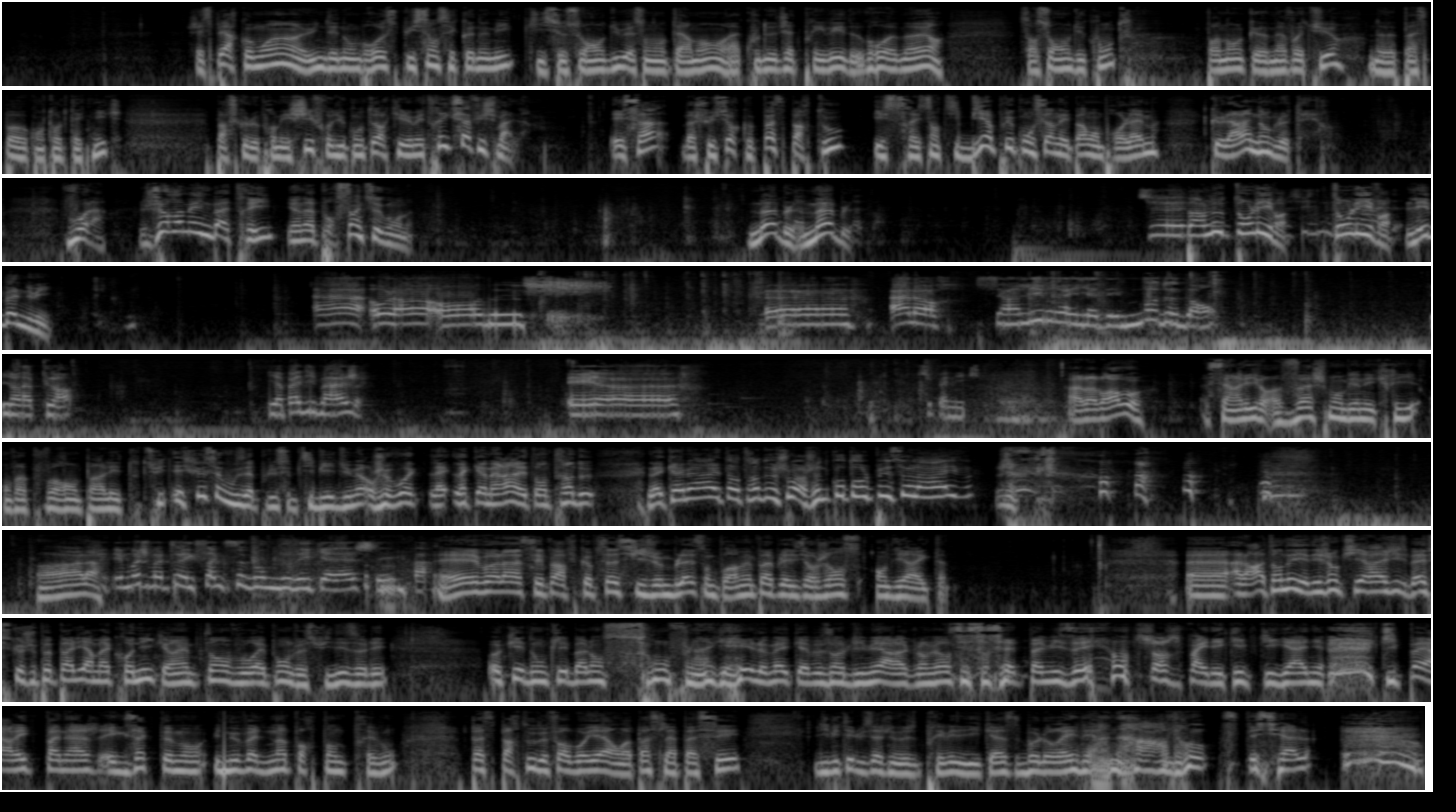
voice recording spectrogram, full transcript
J'espère qu'au moins une des nombreuses puissances économiques qui se sont rendues à son enterrement à coups de jet privé de gros hummers s'en sont rendus compte, pendant que ma voiture ne passe pas au contrôle technique, parce que le premier chiffre du compteur kilométrique s'affiche mal. Et ça, bah, je suis sûr que Passepartout, il serait senti bien plus concerné par mon problème que la reine d'Angleterre. Voilà, je remets une batterie, il y en a pour 5 secondes. Meuble, meuble Parle-nous de ton livre, ton livre, Les Belles Nuits. Ah, oh là, oh de... Euh, alors, c'est un livre et il y a des mots dedans. Il y en a plein. Il n'y a pas d'image. Et euh, je panique. Ah bah bravo c'est un livre vachement bien écrit. On va pouvoir en parler tout de suite. Est-ce que ça vous a plu ce petit billet d'humeur? Je vois que la, caméra est en train de, la caméra est en train de choir. Je ne contrôle plus ce live. voilà. Et moi je vois toi avec 5 secondes de décalage. Et voilà, c'est parfait. Comme ça, si je me blesse, on pourra même pas appeler les urgences en direct. Euh, alors attendez, il y a des gens qui réagissent. Bah, parce que je peux pas lire ma chronique et en même temps vous répondre. Je suis désolé. Ok, donc les balances sont flinguées, le mec a besoin de lumière alors que l'ambiance est censée être tamisée. On ne change pas une équipe qui gagne, qui perd avec panache. Exactement, une nouvelle importante, très bon. Passe partout de Fort Boyard, on va pas se la passer. Limiter l'usage de nos privés dédicaces, Bolloré, Bernard Arnault, spécial.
